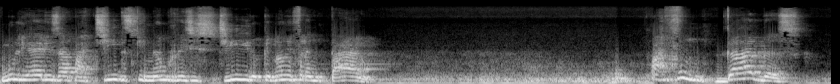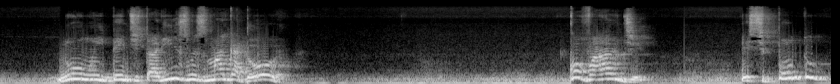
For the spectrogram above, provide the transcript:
mulheres abatidas que não resistiram, que não enfrentaram, afundadas num identitarismo esmagador, covarde. Esse ponto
